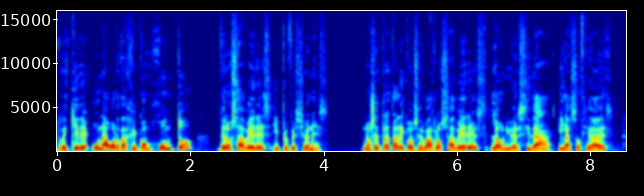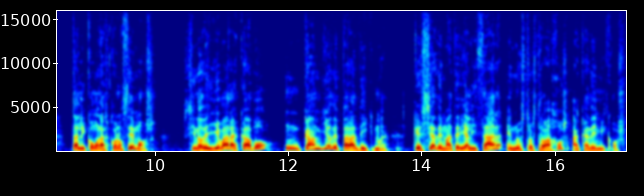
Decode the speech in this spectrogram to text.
requiere un abordaje conjunto de los saberes y profesiones. No se trata de conservar los saberes, la universidad y las sociedades tal y como las conocemos, sino de llevar a cabo un cambio de paradigma que se ha de materializar en nuestros trabajos académicos.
